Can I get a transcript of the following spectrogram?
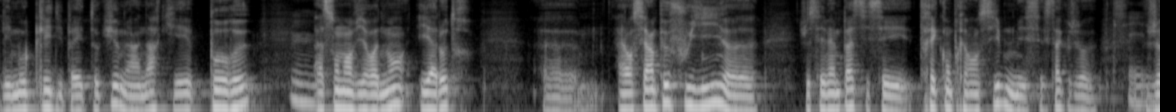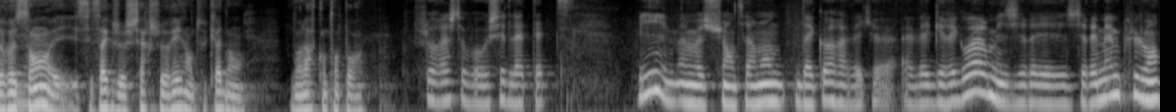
les mots-clés du Palais de Tokyo, mais un art qui est poreux mmh. à son environnement et à l'autre. alors c'est un peu fouillis, je sais même pas si c'est très compréhensible, mais c'est ça que je, je ressens et c'est ça que je chercherai en tout cas dans, dans l'art contemporain. Flora, je te vois hocher de la tête. Oui, moi, je suis entièrement d'accord avec, euh, avec Grégoire, mais j'irai même plus loin.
